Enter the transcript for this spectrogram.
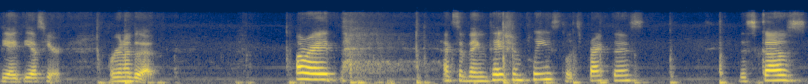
the ideas here. We're gonna do that. All right. Accept the invitation, please. Let's practice. Discuss.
